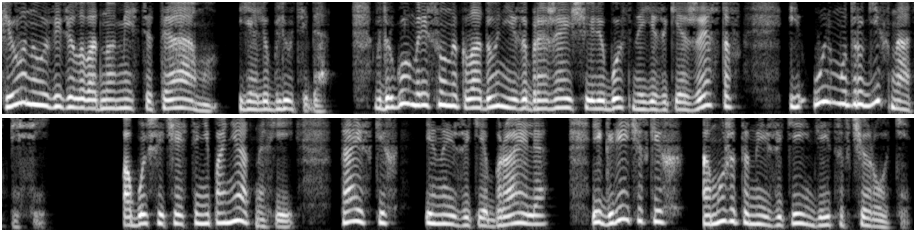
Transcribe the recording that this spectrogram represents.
Фиона увидела в одном месте «Теамо» — «Я люблю тебя», в другом рисунок ладони, изображающий любовь на языке жестов, и уйму других надписей, по большей части непонятных ей, тайских и на языке Брайля, и греческих, а может и на языке индейцев Чероки.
